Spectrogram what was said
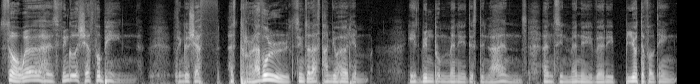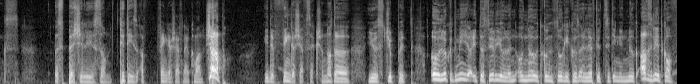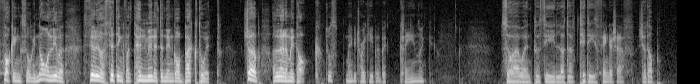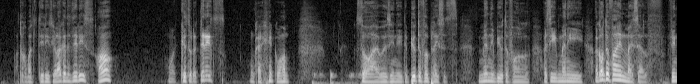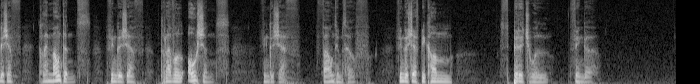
So, where has Finger Chef been? Finger Chef has traveled since the last time you heard him. He's been to many distant lands and seen many very beautiful things, especially some titties. of finger chef now, come on. Shut up! In the Finger Chef section, not a you stupid. Oh, look at me, I ate the cereal and oh now it's gone soggy because I left it sitting in milk. Obviously, it's gone fucking soggy. No one leave a cereal sitting for 10 minutes and then go back to it. Shut up and let me talk. Just maybe try to keep it a bit clean, like. So I went to see a lot of titties. Finger chef. Shut up. I talk about the titties. You like the titties? Huh? Oh, kiss to the titties. Okay, go on. So I was in the beautiful places. Many beautiful. I see many. I got to find myself. Finger chef climb mountains. Finger chef travel oceans. Finger chef found himself. Finger chef become spiritual finger.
